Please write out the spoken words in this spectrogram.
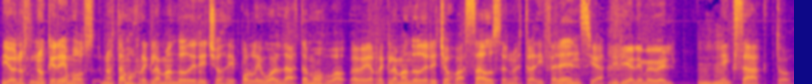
Digo, no, no queremos, no estamos reclamando derechos de, por la igualdad, estamos eh, reclamando derechos basados en nuestra diferencia. Diría Lemebel. Exacto.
